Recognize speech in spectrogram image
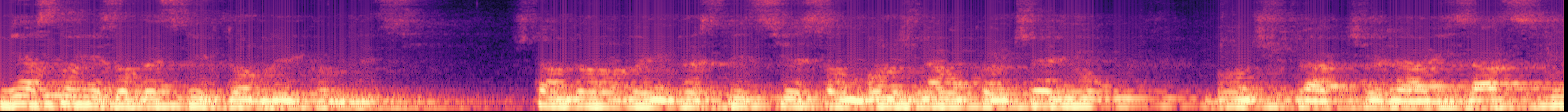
Miasto jest obecnie w dobrej kondycji. Sztandarowe inwestycje są bądź na ukończeniu, bądź w trakcie realizacji,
